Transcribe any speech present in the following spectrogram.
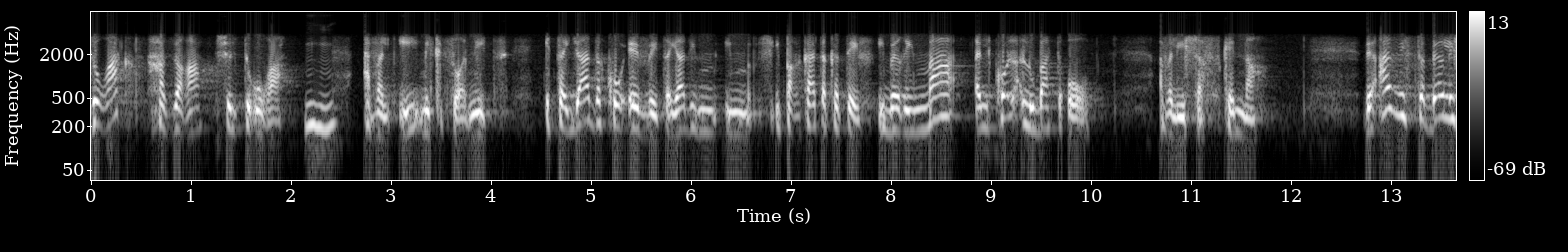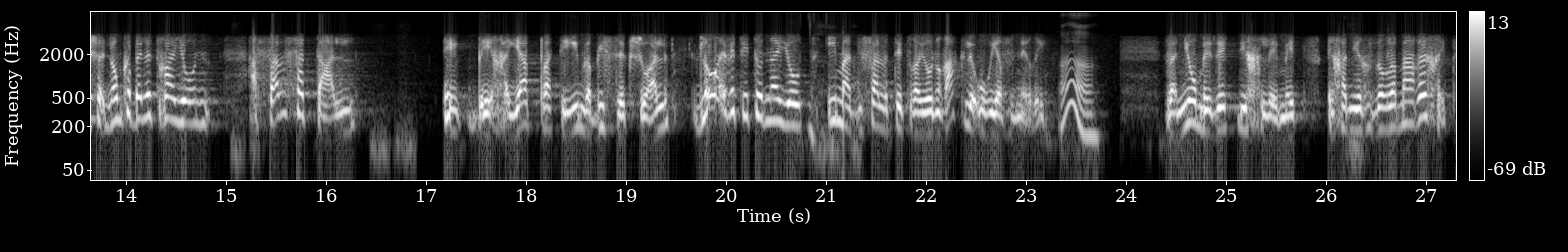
זו רק חזרה של תאורה, אבל היא מקצוענית. את היד הכואבת, היד עם, עם, היא פרקה את הכתף, היא מרימה על כל אלומת אור, אבל היא זקנה. ואז הסתבר לי שאני לא מקבלת רעיון. הפאם פאטל, אה, בחיי הפרטיים, לביסקשואל, לא אוהבת עיתונאיות. היא מעדיפה לתת רעיון רק לאורי אבנרי. אה, ואני עומדת נכלמת, איך אני אחזור למערכת?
